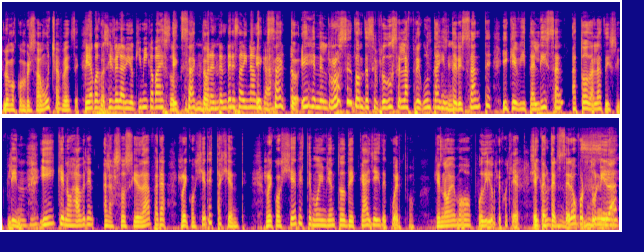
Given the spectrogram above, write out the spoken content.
lo hemos conversado muchas veces mira cuánto sirve la bioquímica para eso. Exacto. Para entender esa dinámica. Exacto. Es en el roce donde se producen las preguntas interesantes y que vitalizan a todas las disciplinas y que nos abren a la sociedad para recoger esta gente recoger este movimiento de calle y de cuerpo que no hemos podido recoger. Esta es tercera oportunidad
